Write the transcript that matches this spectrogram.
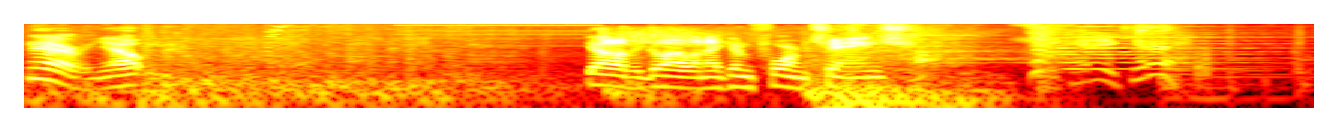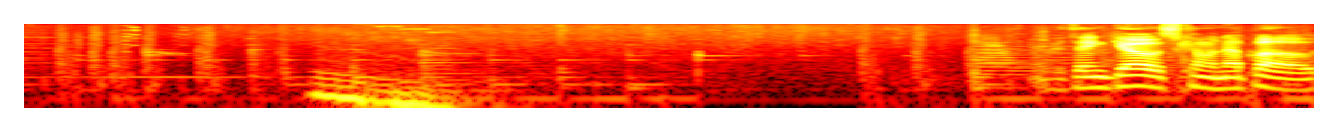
There we go. Gotta be glad when I can form change. Everything goes coming up OOO.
